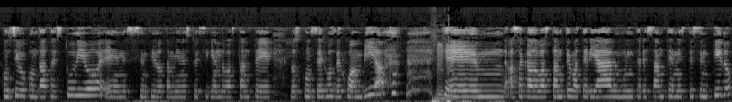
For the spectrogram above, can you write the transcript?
consigo con Data Studio. En ese sentido también estoy siguiendo bastante los consejos de Juan Vía, que mm, ha sacado bastante material muy interesante en este sentido.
